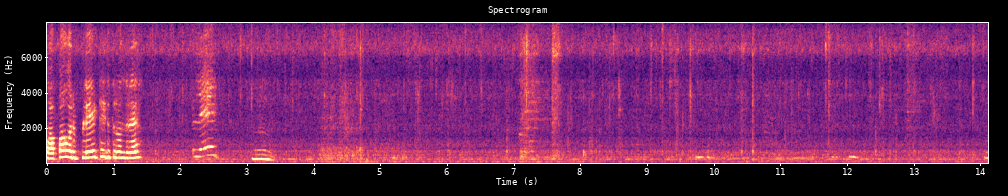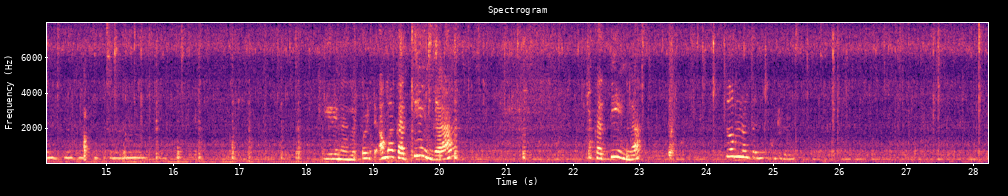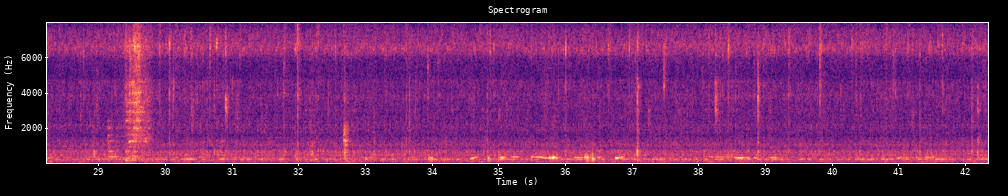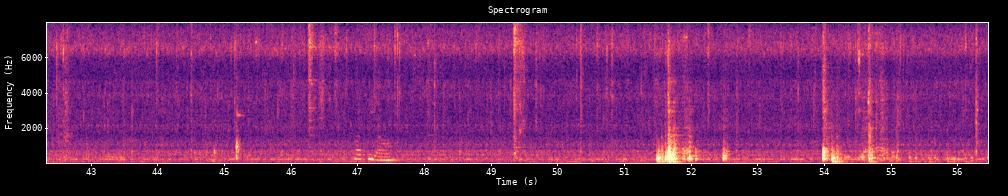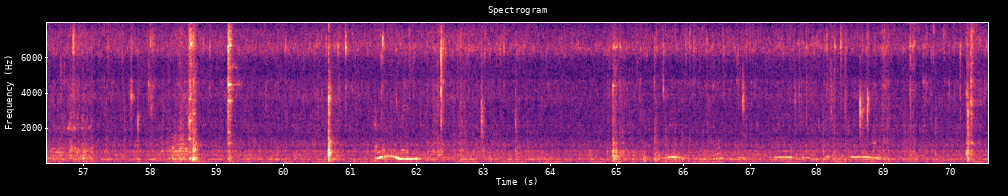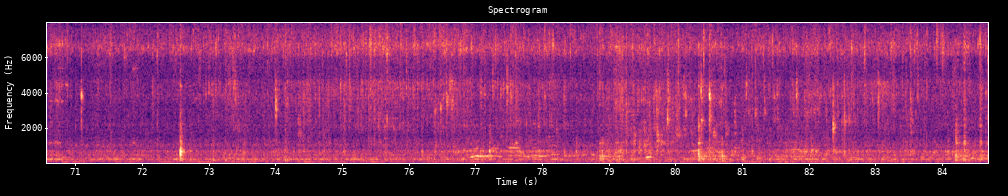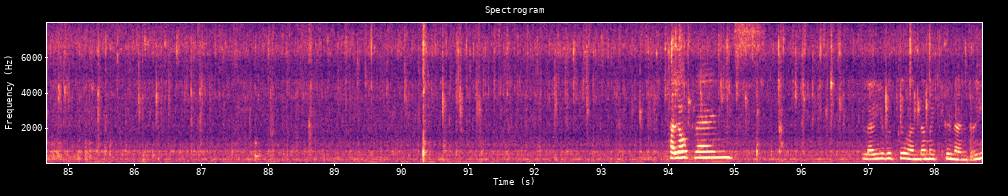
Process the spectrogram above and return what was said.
பாப்பா ஒரு பிளேட் எடுத்துட்டு வந்துரு. ம். இரு, நான் போயிட்டு அம்மா கத்தி எங்க? கத்தி எங்க? いい。ஹலோ ஃப்ரெண்ட்ஸ் லைவுக்கு வந்தமைக்கு நன்றி.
